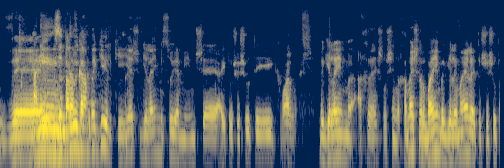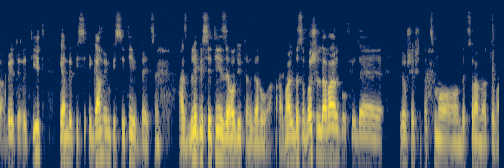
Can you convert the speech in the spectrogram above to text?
וזה תלוי דווקא... גם בגיל, כי יש גילאים מסוימים שההתאוששות היא כבר בגילאים אחרי 35-40, בגילאים האלה ההתאוששות הרבה יותר איטית, גם, בפס... גם עם PCT בעצם. אז בלי PCT זה עוד יותר גרוע. אבל בסופו של דבר גוף יודע לאושש את עצמו בצורה מאוד טובה.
